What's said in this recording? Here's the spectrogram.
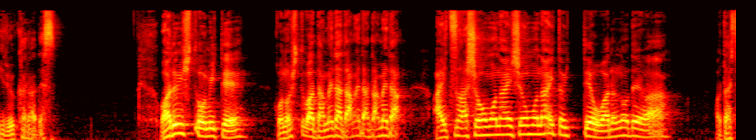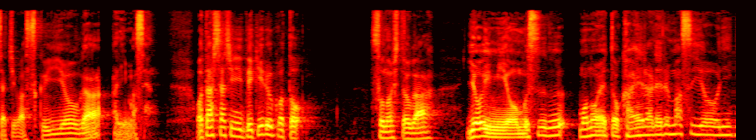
いるからです。悪い人を見てこの人はダメだダメだダメだ。あいつはしょうもないしょうもないと言って終わるのでは私たちは救いようがありません。私たちにできることその人が良い実を結ぶものへと変えられますように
